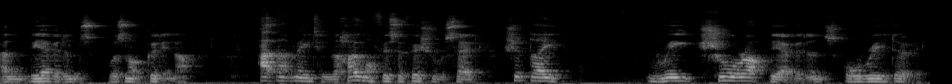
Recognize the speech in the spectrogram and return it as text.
and the evidence was not good enough. At that meeting, the Home Office officials said, should they re shore up the evidence or redo it?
